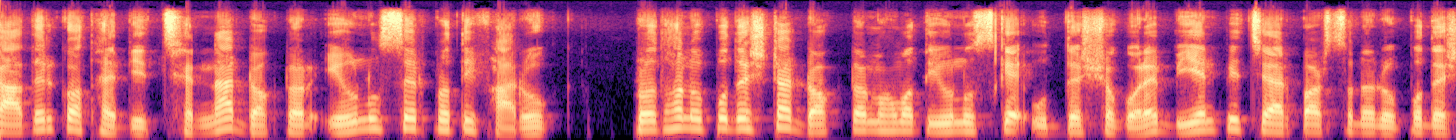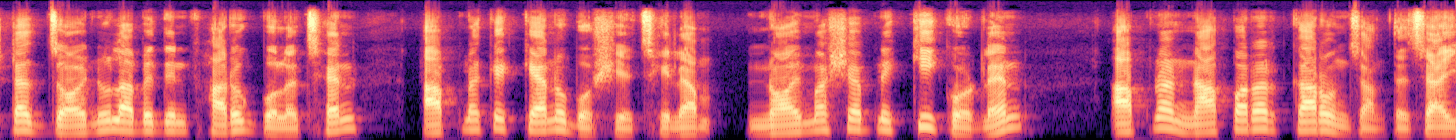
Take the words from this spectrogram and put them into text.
কাদের কথায় দিচ্ছেন না? ডক্টর ইউনুসের প্রতি ফারুক। প্রধান উপদেষ্টা ডক্টর মোহাম্মদ ইউনুসকে উদ্দেশ্য করে বিএনপি চেয়ারপারসনের উপদেষ্টা জয়নুল আবেদিন ফারুক বলেছেন, আপনাকে কেন বসিয়েছিলাম? নয় মাসে আপনি কি করলেন? আপনার না পারার কারণ জানতে চাই।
